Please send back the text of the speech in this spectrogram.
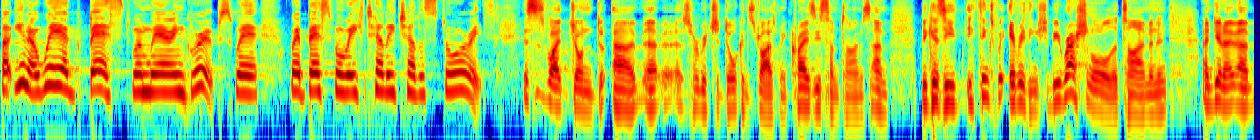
But, you know, we're best when we're in groups. We're, we're best when we tell each other stories. This is why John, uh, uh, Richard Dawkins drives me crazy sometimes, um, because he, he thinks everything should be rational all the time. And, and you know, uh,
